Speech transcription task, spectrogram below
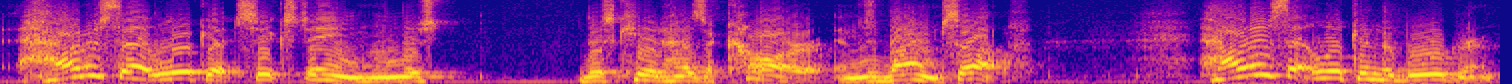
How does that look at 16 when this, this kid has a car and is by himself? How does that look in the boardroom?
